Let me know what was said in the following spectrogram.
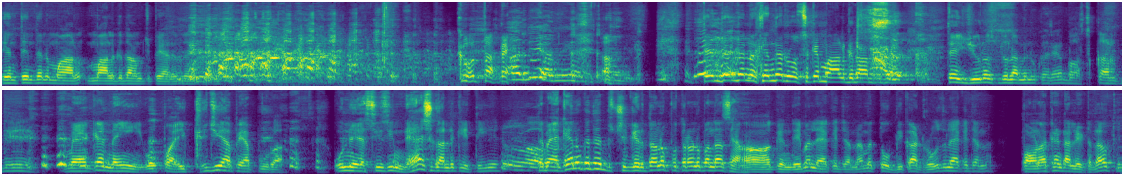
ਤਿੰਨ ਤਿੰਨ ਦਿਨ ਮਾਲ ਮਾਲ ਗਦਾਮ ਚ ਪਿਆ ਰਹਿੰਦਾ ਸੀ। ਕੋਤਾ ਪਿਆ। ਹਾਂਜੀ ਹਾਂਜੀ। ਤਿੰਨ ਦਿਨ ਦਾ ਕਹਿੰਦੇ ਰੁੱਸ ਕੇ ਮਾਲ ਗਦਾਮ ਚ ਚਲੇ। ਤੇ ਯੂਨਸ ਦੁੱਲਾ ਮੈਨੂੰ ਕਹਿ ਰਿਹਾ ਬਸ ਕਰ ਦੇ। ਮੈਂ ਕਿਹਾ ਨਹੀਂ ਉਹ ਭਾਈ ਖਿਜਿਆ ਪਿਆ ਪੂਰਾ। ਉਹਨੇ ਐਸੀ ਸੀ ਨੈਸ਼ ਗੱਲ ਕੀਤੀ ਹੈ ਤੇ ਮੈਂ ਕਿਹਾ ਇਹਨੂੰ ਕਿਤੇ ਸ਼ਾਗਿਰਦਾਂ ਨੂੰ ਪੁੱਤਰਾਂ ਨੂੰ ਬੰਦਾ ਹਾਂ ਕਹਿੰਦੇ ਮੈਂ ਲੈ ਕੇ ਜਾਣਾ ਮੈਂ ਧੋਬੀ ਘਾਟ ਰੋਜ਼ ਲੈ ਕੇ ਜਾਣਾ ਪੌਣਾ ਘੰਟਾ ਲਿਟਦਾ ਉੱਥੇ।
